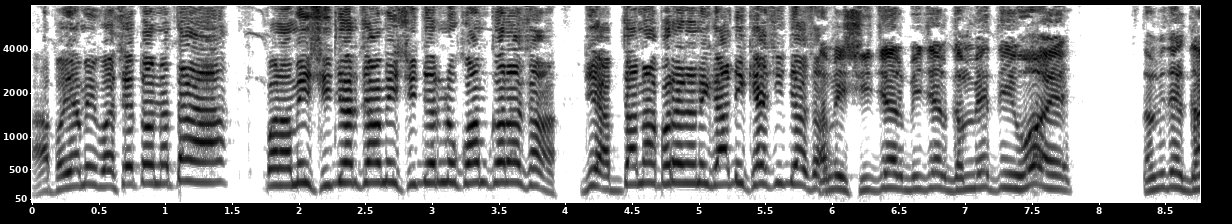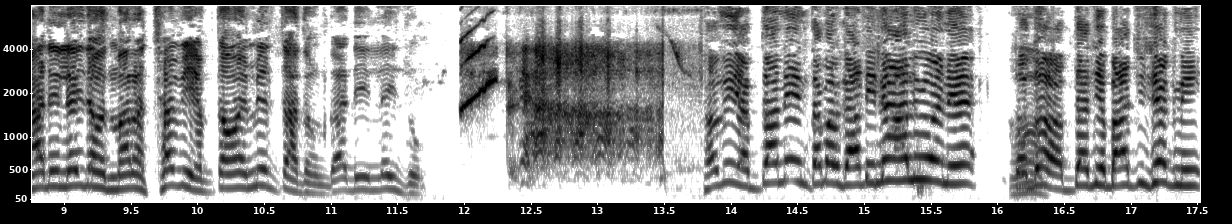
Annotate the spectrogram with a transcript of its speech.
હા ભાઈ અમે વસે તો નતા પણ અમે સીજર છે અમે સીજરનું કામ કરે છે. જે હપ્તા ના ભરે એની ગાડી ખેંચી જશે. અમે સીજર બીજર ગમે તે હોય તમે તે ગાડી લઈ જાઓ મારા છવી હપ્તા હોય મિલતા તો ગાડી લઈ જાઉં. છવી હપ્તા નહીં તમારે ગાડી ના હાલી હોય ને તો હપ્તા જે બાજી છે કે નહીં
